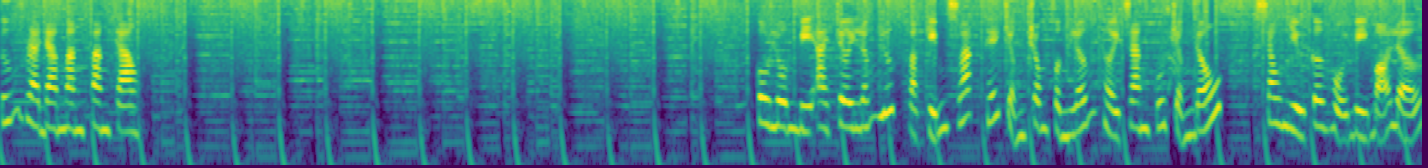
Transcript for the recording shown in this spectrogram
tướng Radaman Falcao. Colombia chơi lấn lướt và kiểm soát thế trận trong phần lớn thời gian của trận đấu, sau nhiều cơ hội bị bỏ lỡ.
